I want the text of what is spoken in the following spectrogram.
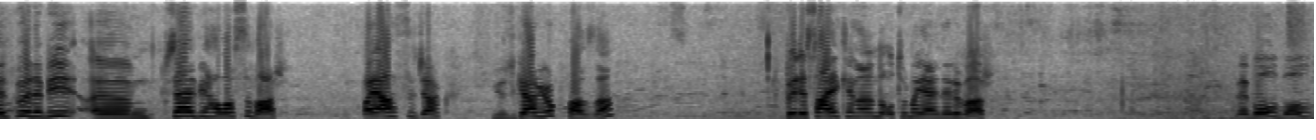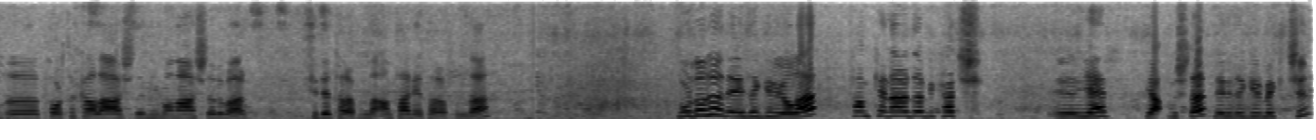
Evet böyle bir e, güzel bir havası var. Bayağı sıcak. Rüzgar yok fazla. Böyle sahil kenarında oturma yerleri var. Ve bol bol e, portakal ağaçları, limon ağaçları var. Side tarafında, Antalya tarafında. Burada da denize giriyorlar. Tam kenarda birkaç e, yer yapmışlar denize girmek için.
